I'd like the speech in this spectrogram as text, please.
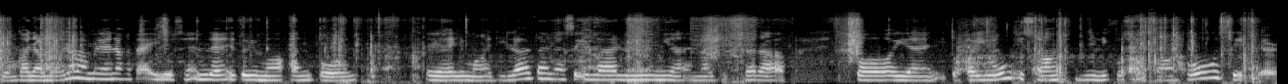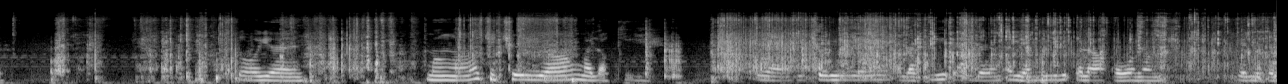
dyan ka na muna. Mamaya na kita ayusin. And then, ito yung mga kanton. Ayan, yung mga dilata nasa ilalim. Yan, magic sarap. So, ayan, ito pa yung isang binili ko sa isang wholesaler. So, ayan. Mga chichiryang malaki. Ayan, chichiryang malaki. And then, ayan, bumili pala ako ng ganito.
